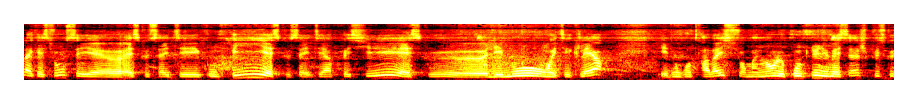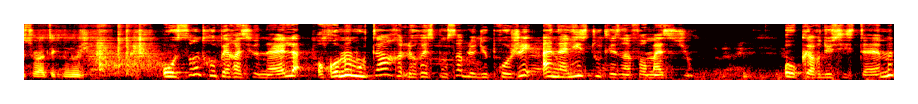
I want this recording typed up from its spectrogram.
La question, c'est euh, est-ce que ça a été compris? Est-ce que ça a été apprécié? Est-ce que euh, les mots ont été clairs? Et donc, on travaille sur maintenant le contenu du message plus que sur la technologie. Au centre opérationnel, Romain Moutard, le responsable du projet, analyse toutes les informations. Au cœur du système,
